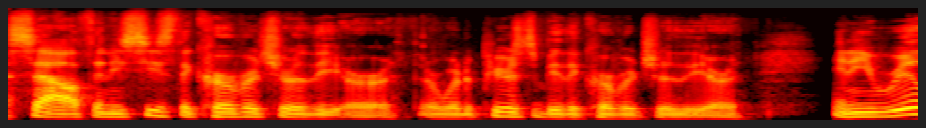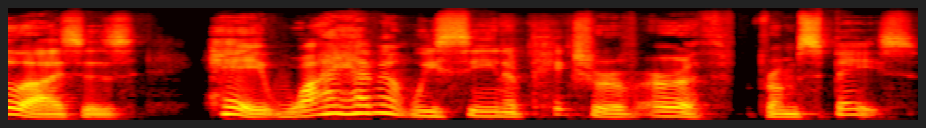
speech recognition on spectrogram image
south and he sees the curvature of the earth or what appears to be the curvature of the earth and he realizes hey why haven't we seen a picture of earth from space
